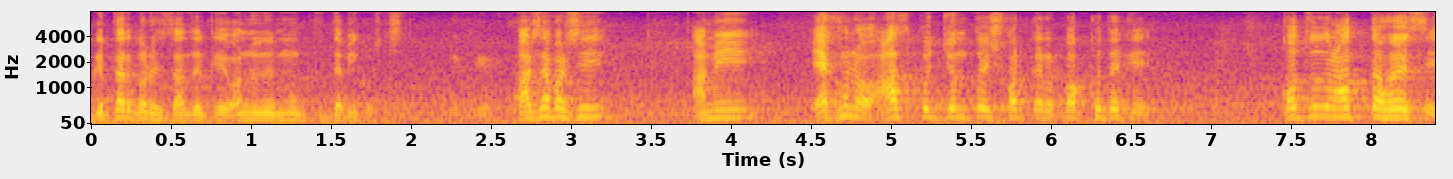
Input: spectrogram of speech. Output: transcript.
গ্রেপ্তার করা হয়েছে, তাদেরকে অনধিবিলম্বে মুক্তির দাবি করছি। পাশাপাশি আমি এখনও আজ পর্যন্ত সরকারের পক্ষ থেকে কতজন হত্যা হয়েছে,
